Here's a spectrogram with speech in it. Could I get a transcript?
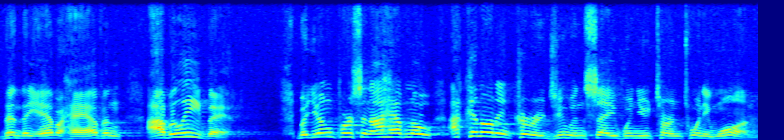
than they ever have, and I believe that. But, young person, I have no, I cannot encourage you and say when you turn 21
